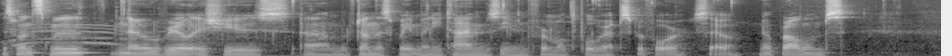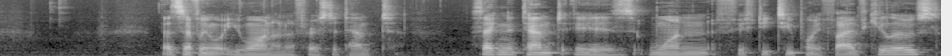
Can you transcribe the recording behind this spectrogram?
This one's smooth, no real issues. Um, I've done this weight many times, even for multiple reps before, so no problems. That's definitely what you want on a first attempt. Second attempt is 152.5 kilos.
